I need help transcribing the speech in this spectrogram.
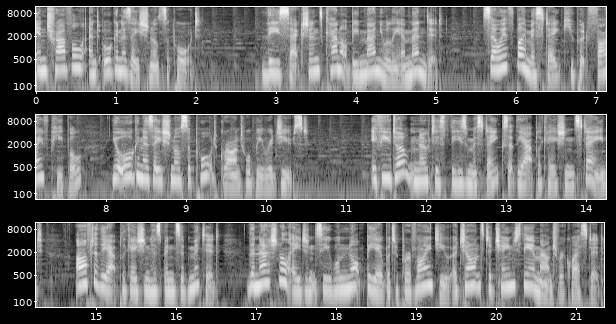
in travel and organizational support. These sections cannot be manually amended, so if by mistake you put 5 people, your organizational support grant will be reduced. If you don't notice these mistakes at the application stage, after the application has been submitted, the national agency will not be able to provide you a chance to change the amount requested.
